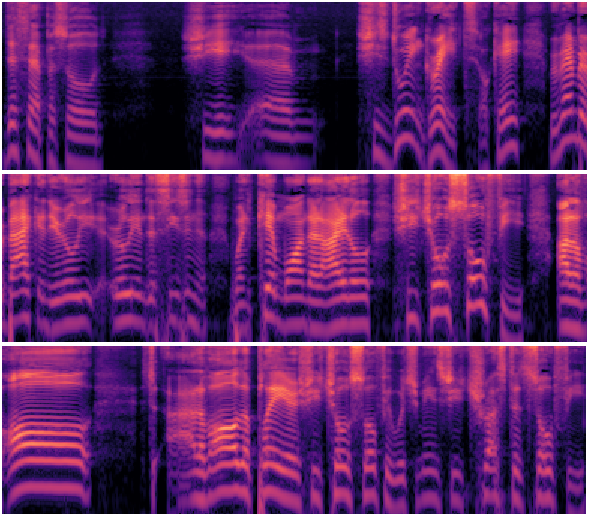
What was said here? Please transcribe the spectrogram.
this episode. She um she's doing great. Okay, remember back in the early early in the season when Kim won that idol, she chose Sophie out of all out of all the players, she chose Sophie, which means she trusted Sophie.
